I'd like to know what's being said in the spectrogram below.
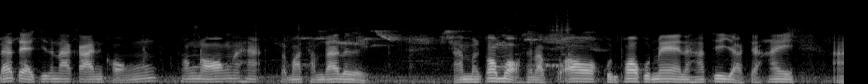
แล้วแต่จินตนาการของน้องๆนะฮะสามารถทำได้เลยนะมันก็เหมาะสำหรับพ่อคุณพ่อคุณแม่นะครับ ที่อยากจะให้อ่า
